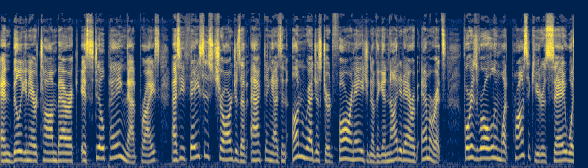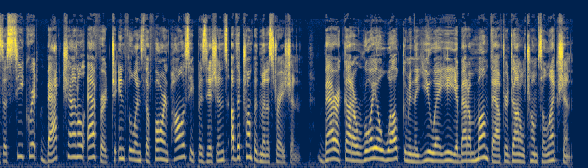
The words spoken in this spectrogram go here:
And billionaire Tom Barrack is still paying that price as he faces charges of acting as an unregistered foreign agent of the United Arab Emirates for his role in what prosecutors say was a secret back channel effort to influence the foreign policy positions of the Trump administration. Barrack got a royal welcome in the UAE about a month after Donald Trump's election.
